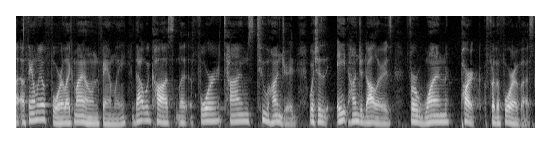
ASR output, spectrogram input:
A family of four, like my own family, that would cost four times 200 which is $800 for one park for the four of us.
